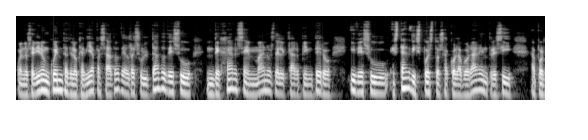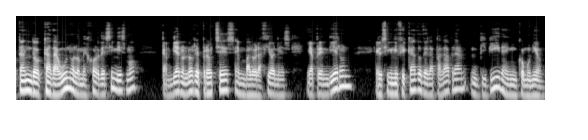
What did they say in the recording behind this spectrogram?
Cuando se dieron cuenta de lo que había pasado, del resultado de su dejarse en manos del carpintero y de su estar dispuestos a colaborar entre sí, aportando cada uno lo mejor de sí mismo, cambiaron los reproches en valoraciones y aprendieron el significado de la palabra vivir en comunión.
